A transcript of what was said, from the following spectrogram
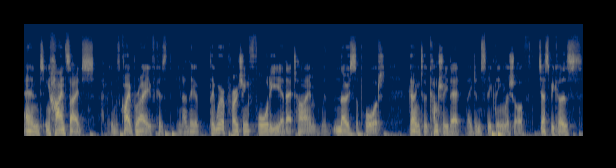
And in hindsight, it was quite brave because you know they they were approaching 40 at that time with no support, going to a country that they didn't speak the English of. Just because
